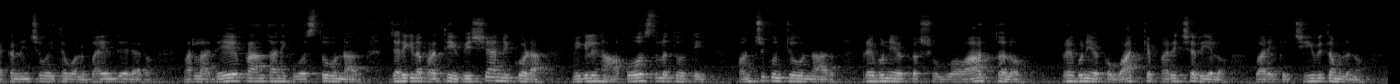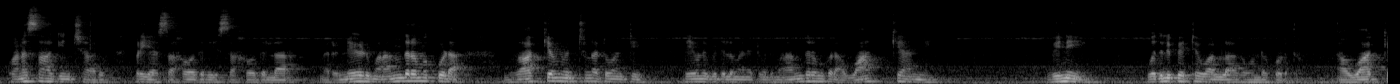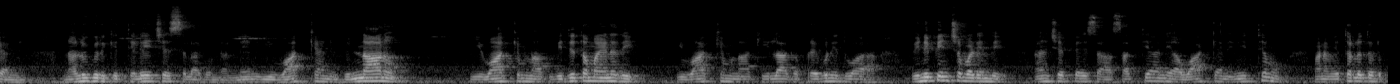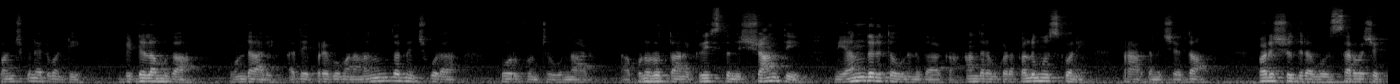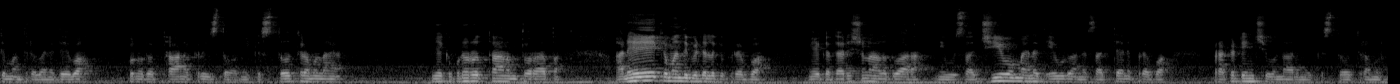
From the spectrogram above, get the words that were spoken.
ఎక్కడి నుంచో అయితే వాళ్ళు బయలుదేరారో మరలా అదే ప్రాంతానికి వస్తూ ఉన్నారు. జరిగిన ప్రతి విషయాన్ని కూడా మిగిలిన అపోస్తులతోటి పంచుకుంటూ ఉన్నారు. ప్రభుని యొక్క శుభవార్తలో ప్రభుని యొక్క వాక్య పరిచర్యలో వారి యొక్క జీవితములను కొనసాగించారు. ప్రియ సహోదరి సహోదరులారా మరి నేడు మనందరము కూడా వాక్యం వింటున్నటువంటి దేవుని బిడ్డలమైనటువంటి మనందరం కూడా ఆ వాక్యాన్ని విని వదిలిపెట్టే వాళ్ళలాగా ఉండకూడదు. ఆ వాక్యాన్ని నలుగురికి తెలియచేసేలాగా ఉండాలి. నేను ఈ వాక్యాన్ని విన్నాను. ఈ వాక్యం నాకు విదితమైనది. ఈ వాక్యం నాకు ఇలాగ ప్రభుని ద్వారా వినిపించబడింది. అని చెప్పేసి ఆ సత్యాన్ని ఆ వాక్యాన్ని నిత్యము మనం ఇతరులతోటి పంచుకునేటువంటి బిడ్డలముగా ఉండాలి. అదే ప్రభు మనందరి నుంచి కూడా కోరుకుంటూ ఉన్నాడు. ఆ పునరుత్న క్రీస్తుని శాంతి మీ అందరితో ఉండుగాక అందరం కూడా కళ్ళు మూసుకొని ప్రార్థన చేద్దాం. పరిశుద్ధుడవు అయిన దేవ పునరుత్న క్రీస్తవ మీకు స్తోత్రములైన మీ యొక్క పునరుత్నం తర్వాత అనేక మంది బిడ్డలకు ప్రభ మీ యొక్క దర్శనాల ద్వారా నీవు సజీవమైన దేవుడు అనే సత్యాన్ని ప్రభ ప్రకటించి ఉన్నారు మీకు స్తోత్రములు.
